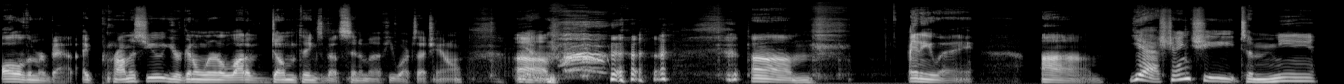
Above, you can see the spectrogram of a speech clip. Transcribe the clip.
All of them are bad. I promise you, you're going to learn a lot of dumb things about cinema if you watch that channel. Um, um, anyway, um, yeah, Shang-Chi to me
